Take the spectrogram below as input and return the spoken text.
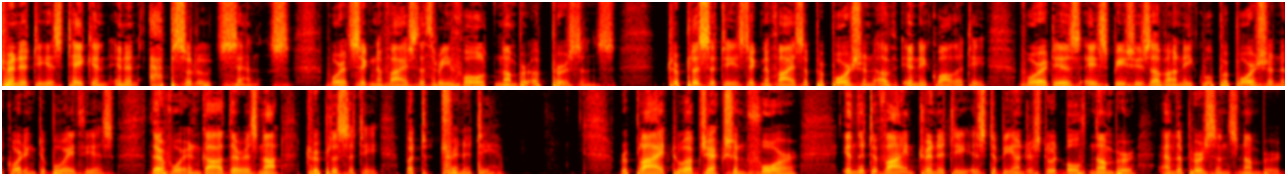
Trinity is taken in an absolute sense, for it signifies the threefold number of persons. Triplicity signifies a proportion of inequality; for it is a species of unequal proportion, according to Boethius. Therefore in God there is not triplicity, but trinity. Reply Obj. 4: In the divine Trinity is to be understood both number and the persons numbered.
